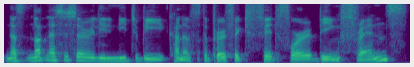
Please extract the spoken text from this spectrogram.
not not necessarily need to be kind of the perfect fit for being friends,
